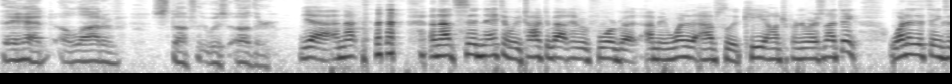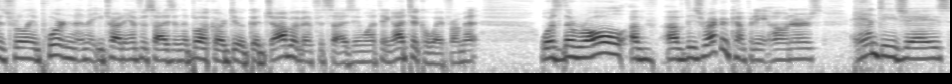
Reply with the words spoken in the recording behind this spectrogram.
they had a lot of stuff that was other. Yeah, and that and that's Syd Nathan. We've talked about him before, but I mean, one of the absolute key entrepreneurs. And I think one of the things that's really important and that you try to emphasize in the book, or do a good job of emphasizing, one thing I took away from it was the role of of these record company owners and DJs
